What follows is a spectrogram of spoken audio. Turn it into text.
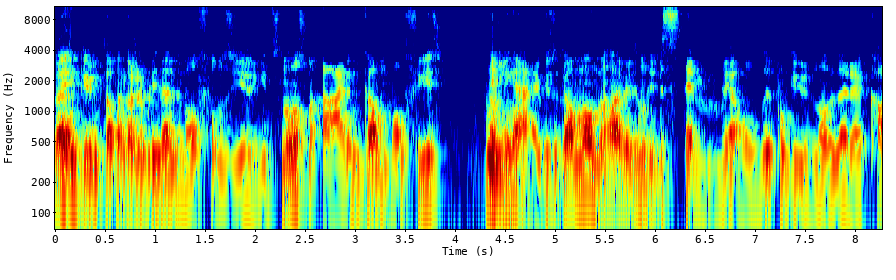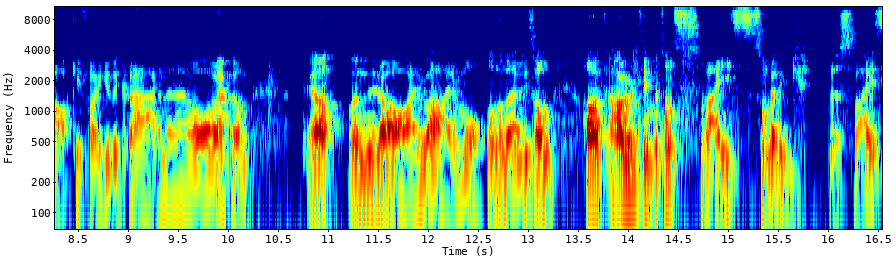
Det er en grunn til at han kanskje blir venner med Alfons Jørgensen nå, som er en gammel fyr. Mm. Elling er jo ikke så gammel, men han er veldig sånn ubestemmelig alder pga. de der kakefargede klærne og liksom, ja, og den rare væremåten. Og den der litt sånn Han har vel til og med sånn sveis, sånn der guttesveis,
